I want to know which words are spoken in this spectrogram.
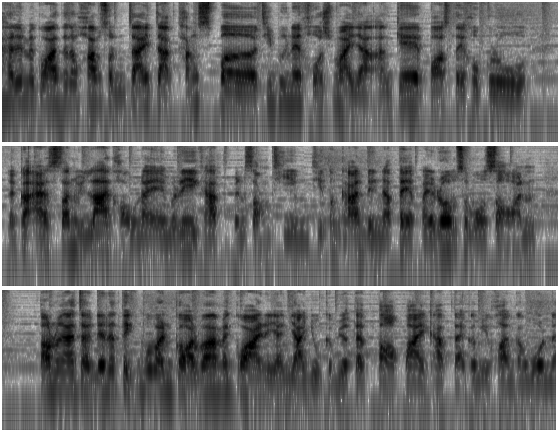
แฮร์รี่แม็กควายได้รับความสนใจจากทั้งสเปอร์ที่เพิ่งได้โค้ชใหม่อย่างอังเก้ปอสเตโคกรู แล้วก็แอสตันวิลล่าของนายเอเมอรี่ครับ เป็น 2 ทีมที่ต้องการดึงนักเตะไปร่วมสโมสร ตามรายงานจากเดลติกเมื่อวันก่อนว่าแม็กควายเนี่ยยังอยากอยู่กับยูไนเต็ดต่อไปครับ แต่ก็มีความกังวลใน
